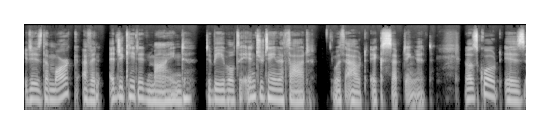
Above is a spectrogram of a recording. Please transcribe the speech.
It is the mark of an educated mind to be able to entertain a thought without accepting it. Now, this quote is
